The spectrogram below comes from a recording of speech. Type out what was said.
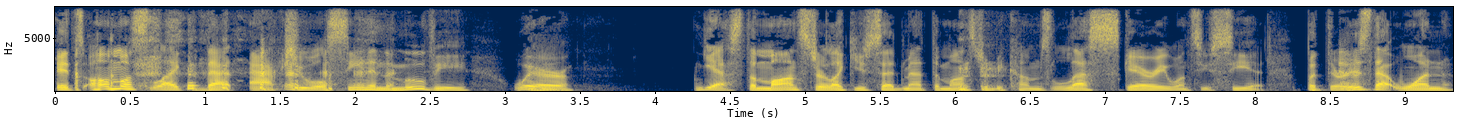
it's almost like that actual scene in the movie where mm-hmm. Yes the monster like you said matt the monster becomes less scary once you see it but there is that one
